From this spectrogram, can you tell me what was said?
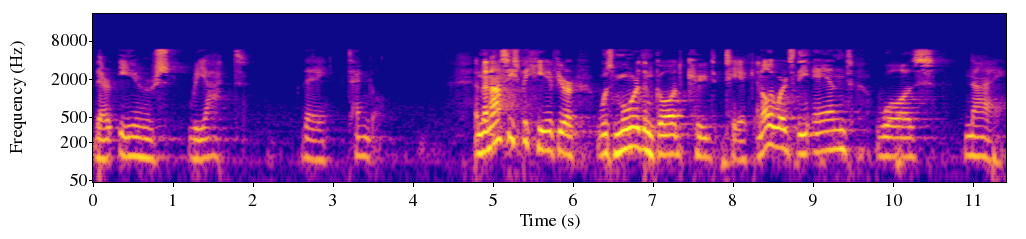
Their ears react, they tingle. And Manasseh's behaviour was more than God could take. In other words, the end was nigh.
